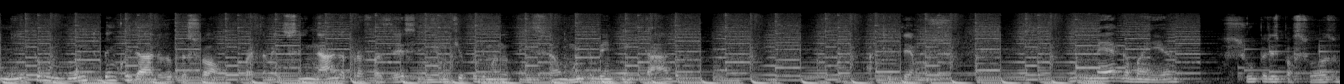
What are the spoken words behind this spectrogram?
Apartamento muito bem cuidado, viu pessoal? Apartamento sem nada para fazer, sem nenhum tipo de manutenção, muito bem pintado. Aqui temos um mega banheiro, super espaçoso.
